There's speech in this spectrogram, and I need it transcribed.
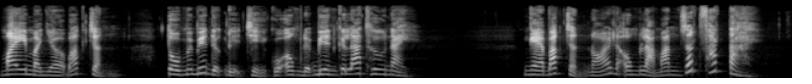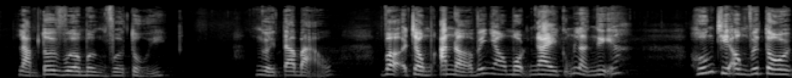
May mà nhờ bác Trần, tôi mới biết được địa chỉ của ông để biên cái lá thư này. Nghe bác Trần nói là ông làm ăn rất phát tài, làm tôi vừa mừng vừa tủi. Người ta bảo, vợ chồng ăn ở với nhau một ngày cũng là nghĩa. Huống chi ông với tôi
